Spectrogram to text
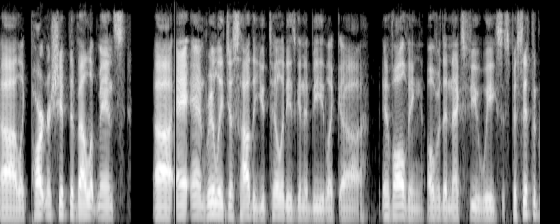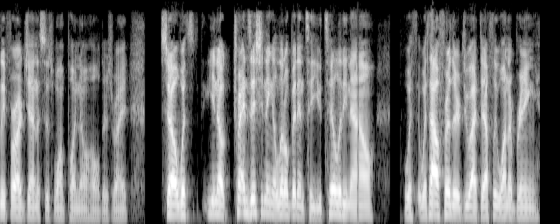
uh, like partnership developments uh, and, and, really just how the utility is going to be like uh, evolving over the next few weeks specifically for our genesis 1.0 holders right so with you know transitioning a little bit into utility now, with without further ado, I definitely want to bring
